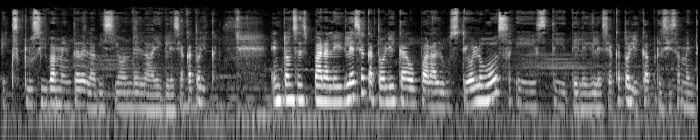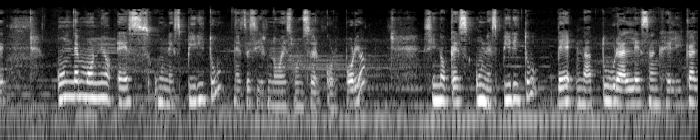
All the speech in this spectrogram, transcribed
exclusivamente de la visión de la Iglesia Católica. Entonces, para la Iglesia Católica o para los teólogos este, de la Iglesia Católica, precisamente, un demonio es un espíritu, es decir, no es un ser corpóreo, sino que es un espíritu de naturaleza angelical.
